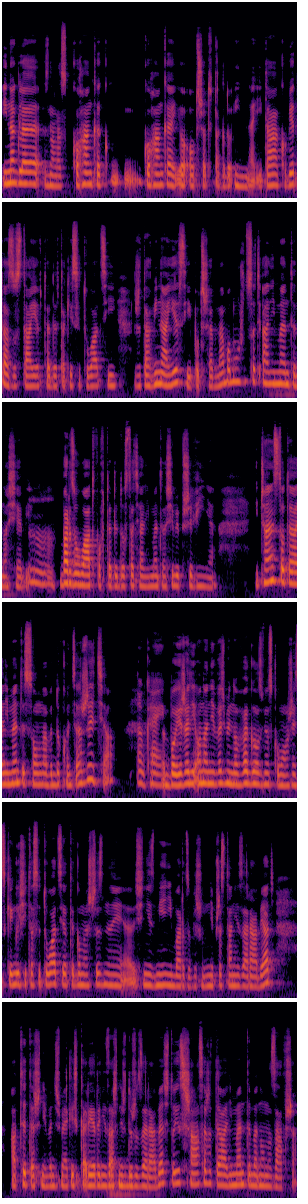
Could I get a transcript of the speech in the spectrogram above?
I nagle znalazł kochankę, kochankę i odszedł tak do innej. I ta kobieta zostaje wtedy w takiej sytuacji, że ta wina jest jej potrzebna, bo może dostać alimenty na siebie. Mm. Bardzo łatwo wtedy dostać alimenty na siebie przy winie. I często te alimenty są nawet do końca życia. Okay. Bo jeżeli ona nie weźmie nowego związku małżeńskiego, jeśli ta sytuacja tego mężczyzny się nie zmieni bardzo, wiesz, on nie przestanie zarabiać, a ty też nie będziesz miał jakiejś kariery, nie zaczniesz dużo zarabiać, to jest szansa, że te alimenty będą na zawsze.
